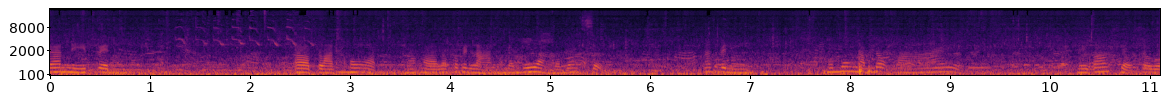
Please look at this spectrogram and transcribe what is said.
ด้านนี้เป็นปลาทอดนะคะ แล้วก็เป็นร้านมะม่วงมะม่วงสุกน่าจะเป็นมะม่วงน้ำดอกไม้ นี่ก็เขียวสว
